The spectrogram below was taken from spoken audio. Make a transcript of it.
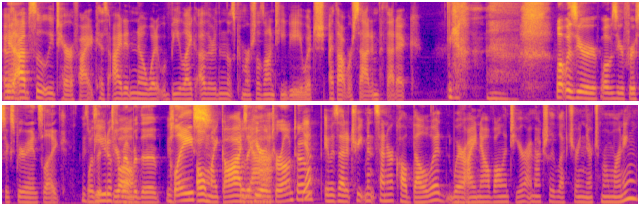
I was Yeah. absolutely terrified because I didn't know what it would be like other than those commercials on TV, which I thought were sad and pathetic. Yeah. What was your What was your first experience like? Was It, do beautiful. you remember the was- place? oh my God, Was it here in. Toronto? Yep, it was at a treatment center called Bellwood, where I now volunteer. I'm actually lecturing there tomorrow morning.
